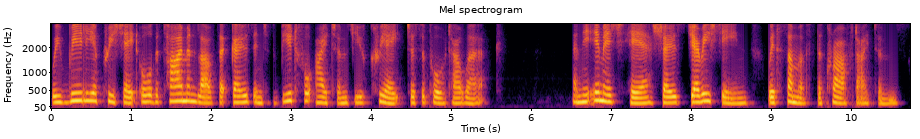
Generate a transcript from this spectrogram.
We really appreciate all the time and love that goes into the beautiful items you create to support our work. And the image here shows Jerry Sheen with some of the craft items.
